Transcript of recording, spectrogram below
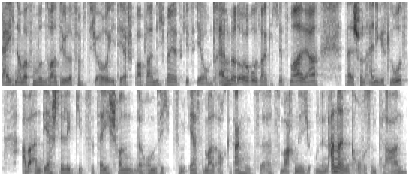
reichen aber 25 oder 50 Euro ETF-Sparplan nicht mehr. Jetzt geht's eher um 300 Euro, sage ich jetzt mal. Ja, da ist schon einiges los. Aber an der Stelle geht's tatsächlich schon darum, sich zum ersten Mal auch Gedanken zu, äh, zu machen, nicht um den anderen großen Plan,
